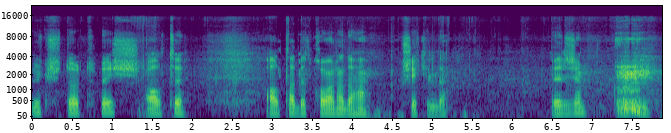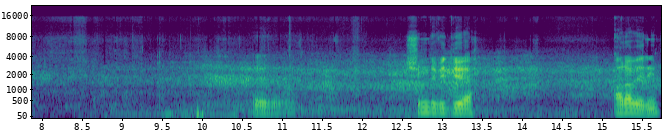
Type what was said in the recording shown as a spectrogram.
3, 4, 5, 6 6 adet kovana daha bu şekilde vereceğim. Ee, şimdi videoya ara vereyim.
